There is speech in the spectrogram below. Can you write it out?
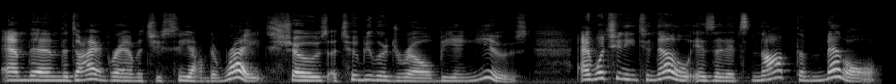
And then the diagram that you see on the right shows a tubular drill being used. And what you need to know is that it's not the metal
